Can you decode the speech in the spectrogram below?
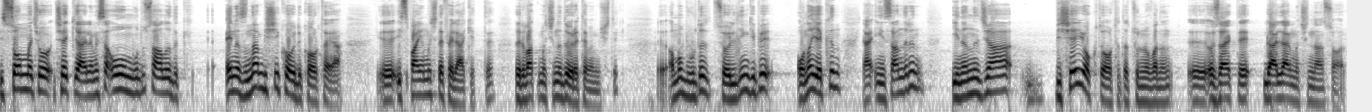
Biz son maçı o Çekya ile mesela o umudu sağladık. En azından bir şey koyduk ortaya. Ee, İspanya maçı da felaketti. Hırvat maçını da öğretememiştik. Ee, ama burada söylediğin gibi ona yakın yani insanların inanacağı bir şey yoktu ortada turnuvanın e, özellikle Galler maçından sonra.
